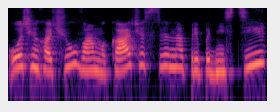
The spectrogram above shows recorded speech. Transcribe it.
очень хочу вам качественно преподнести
